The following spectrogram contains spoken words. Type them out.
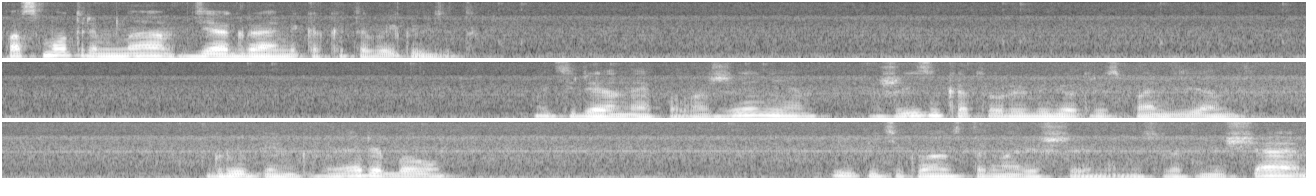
Посмотрим на диаграмме, как это выглядит. Материальное положение, жизнь, которую ведет респондент, grouping variable и пятикластерное решение. Мы сюда помещаем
